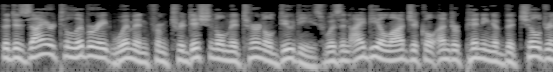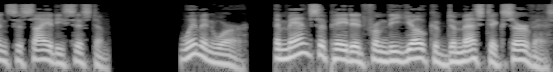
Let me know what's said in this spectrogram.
The desire to liberate women from traditional maternal duties was an ideological underpinning of the children's society system. Women were emancipated from the yoke of domestic service,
